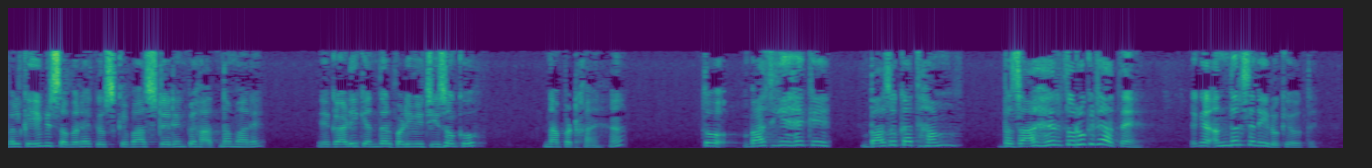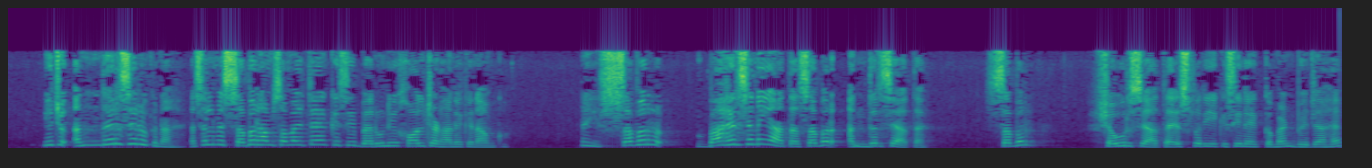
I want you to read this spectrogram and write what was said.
بلکہ یہ بھی صبر ہے کہ اس کے بعد اسٹیئرنگ پہ ہاتھ نہ مارے یا گاڑی کے اندر پڑی ہوئی چیزوں کو نہ پٹکھائیں ہاں؟ تو بات یہ ہے کہ بعض اوقات ہم بظاہر تو رک جاتے ہیں لیکن اندر سے نہیں رکے ہوتے۔ یہ جو اندر سے رکنا ہے، اصل میں صبر ہم سمجھتے ہیں کسی بیرونی خول چڑھانے کے نام کو۔ نہیں، صبر باہر سے نہیں آتا، صبر اندر سے آتا ہے۔ صبر شعور سے آتا ہے۔ اس پر یہ کسی نے ایک کمنٹ بھیجا ہے۔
